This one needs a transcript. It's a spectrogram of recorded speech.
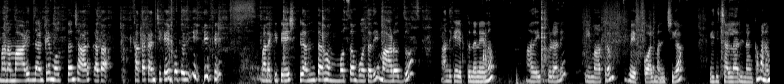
మనం మాడిందంటే మొత్తం చారు కథ. కథ కంచికైపోతుంది. మనకి టేస్ట్ అంతా మొత్తం పోతుంది మాడొద్దు. అందుకే చెప్తున్నా నేను. అది చూడండి ఈ మాత్రం వేపుకోవాలి మంచిగా. ఇది చల్లారినాక మనం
